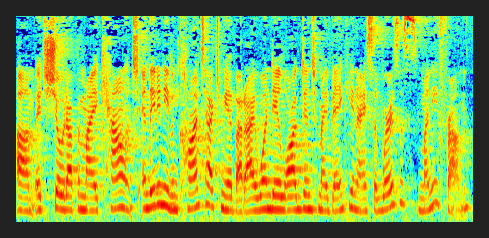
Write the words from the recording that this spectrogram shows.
um, it showed up in my account. And they didn't even contact me about it. I one day logged into my banking and I said, Where's this money from?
